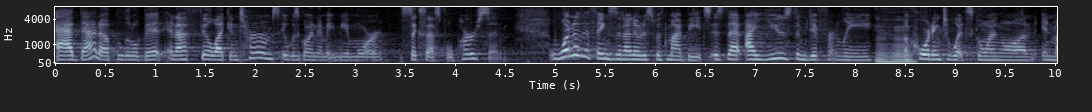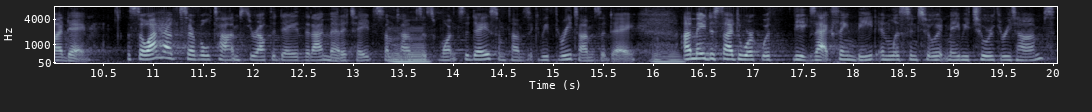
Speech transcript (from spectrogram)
add that up a little bit, and I feel like in terms it was going to make me a more successful person. One of the things that I noticed with my beats is that I use them differently mm-hmm. according to what's going on in my day. So I have several times throughout the day that I meditate. Sometimes mm-hmm. it's once a day, sometimes it can be three times a day. Mm-hmm. I may decide to work with the exact same beat and listen to it maybe two or three times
